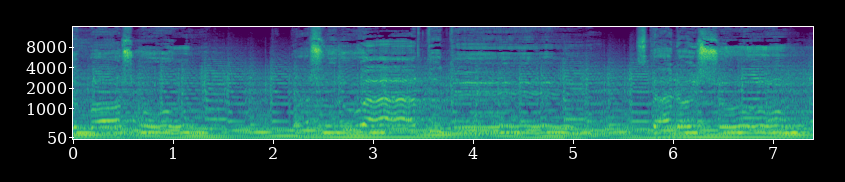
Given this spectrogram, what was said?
bëshim së bashku Ka shuruar të dy S'kaloj shumë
